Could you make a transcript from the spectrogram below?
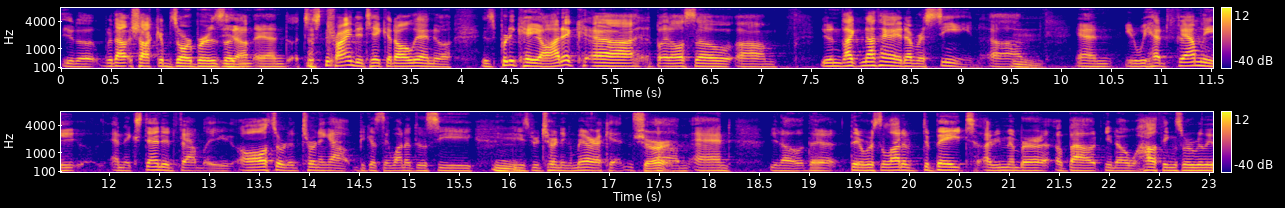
you know, without shock absorbers, and, Yeah. and just trying to take it all in. Uh, it was pretty chaotic, uh, but also um, you know, like nothing I had ever seen. Um, Mm. And you know, we had family. and extended family all sort of turning out because they wanted to see these returning Americans. Mm. Sure. Um, and you know, there there was a lot of debate. I remember about you know how things were really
